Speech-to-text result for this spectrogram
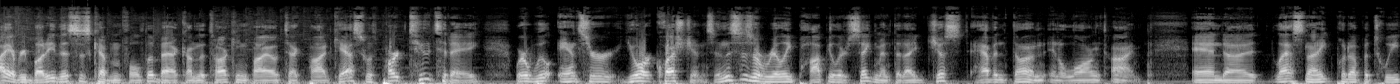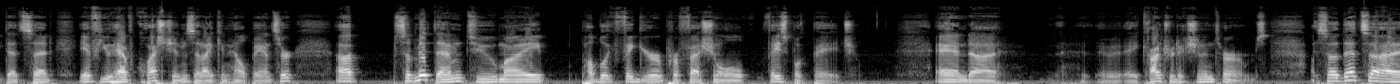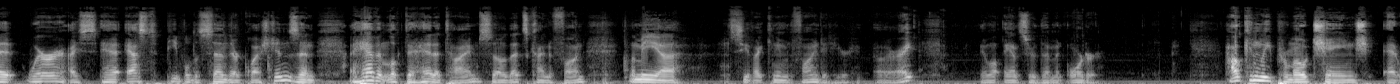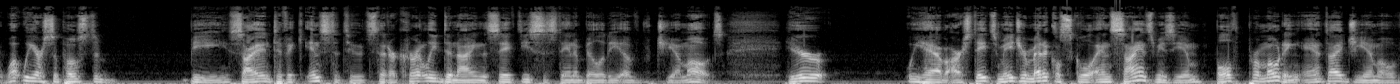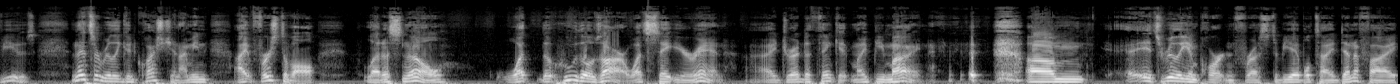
Hi, everybody. This is Kevin Folta back on the Talking Biotech podcast with part two today, where we'll answer your questions. And this is a really popular segment that I just haven't done in a long time. And uh, last night, put up a tweet that said, if you have questions that I can help answer, uh, submit them to my public figure professional Facebook page. And uh, a contradiction in terms. So that's uh, where I asked people to send their questions, and I haven't looked ahead of time, so that's kind of fun. Let me uh, see if I can even find it here. All right, and we'll answer them in order. How can we promote change at what we are supposed to be scientific institutes that are currently denying the safety sustainability of GMOs? Here we have our state's major medical school and science museum both promoting anti-GMO views. And that's a really good question. I mean, I first of all, let us know what the, who those are, what state you're in. I dread to think it might be mine. um, it's really important for us to be able to identify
